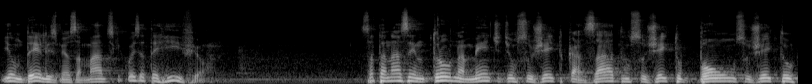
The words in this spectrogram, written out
E um deles, meus amados, que coisa terrível. Satanás entrou na mente de um sujeito casado, um sujeito bom, um sujeito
